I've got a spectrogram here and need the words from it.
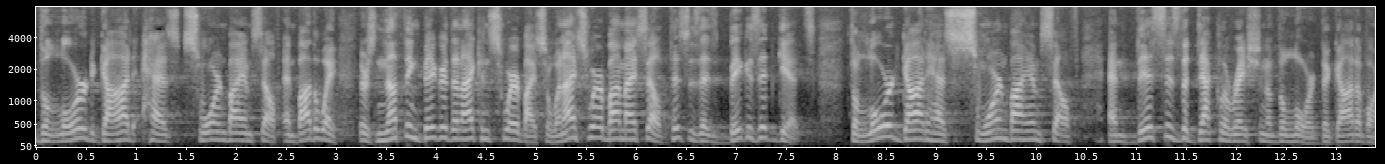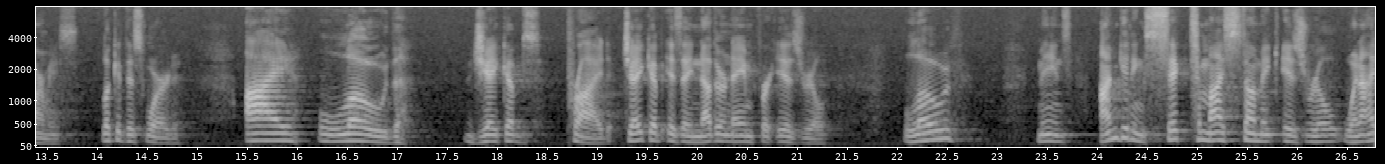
the Lord God has sworn by himself. And by the way, there's nothing bigger than I can swear by. So when I swear by myself, this is as big as it gets. The Lord God has sworn by himself. And this is the declaration of the Lord, the God of armies. Look at this word I loathe Jacob's pride. Jacob is another name for Israel. Loathe means I'm getting sick to my stomach, Israel, when I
